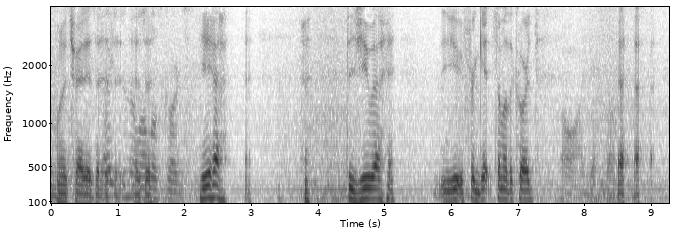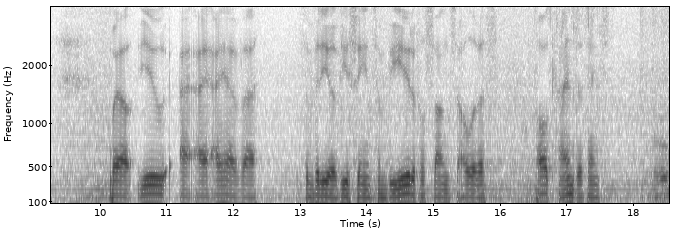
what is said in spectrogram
I'm gonna try it at the, at the, at the yeah. did you uh, did you forget some of the chords? Oh, I guess so. Well, you, I, I, I have uh, some video of you singing some beautiful songs to all of us, all kinds of things. oh.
